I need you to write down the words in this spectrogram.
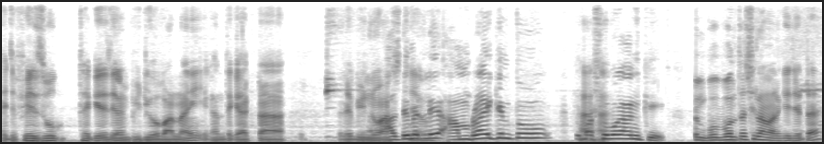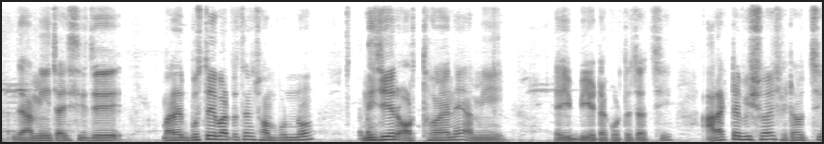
এই যে ফেসবুক থেকে যে আমি ভিডিও বানাই এখান থেকে একটা রেভিনিউ আসছে। আলটিমেটলি আমরাই কিন্তু তোমার হ্যাঁ, শুভাকাঙ্ক্ষী। বলতেছিলাম আর কি যেটা যে আমি চাইছি যে মানে বুঝতেই পারতেছেন সম্পূর্ণ নিজের অর্থায়নে আমি এই বিয়েটা করতে চাচ্ছি। আর একটা বিষয় সেটা হচ্ছে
